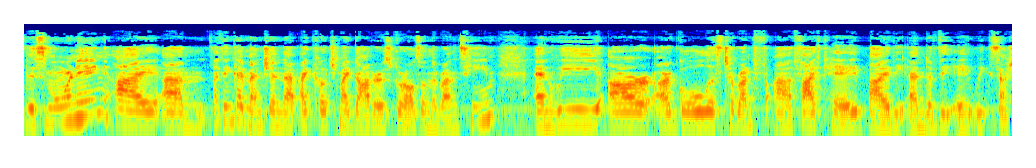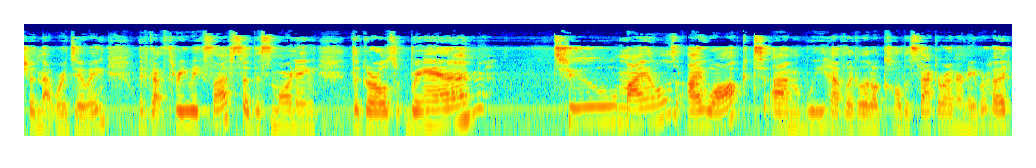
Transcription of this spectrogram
this morning, I um, I think I mentioned that I coach my daughter's girls on the run team, and we are our goal is to run uh, 5K by the end of the eight week session that we're doing. We've got three weeks left. So this morning, the girls ran two miles. I walked. Um, we have like a little cul-de-sac around our neighborhood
